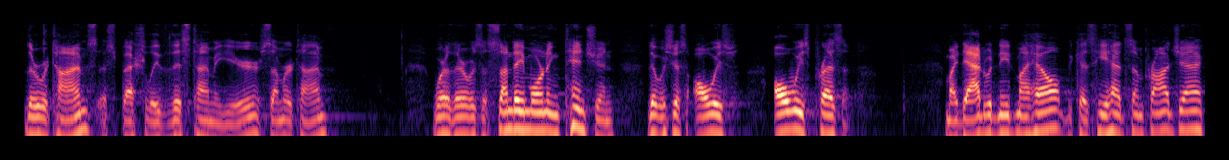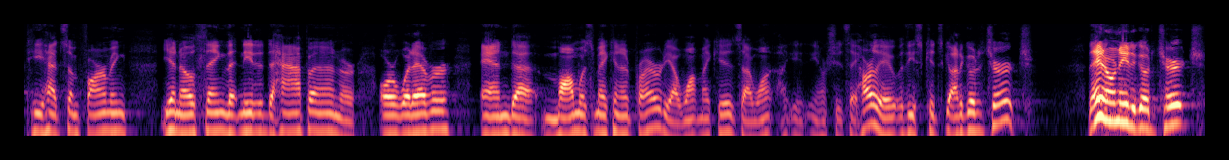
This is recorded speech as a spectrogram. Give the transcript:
There were times, especially this time of year, summertime, where there was a Sunday morning tension that was just always, always present. My dad would need my help because he had some project, he had some farming, you know, thing that needed to happen or or whatever. And uh, mom was making it a priority. I want my kids. I want, you know, she'd say, Harley, these kids got to go to church. They don't need to go to church.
